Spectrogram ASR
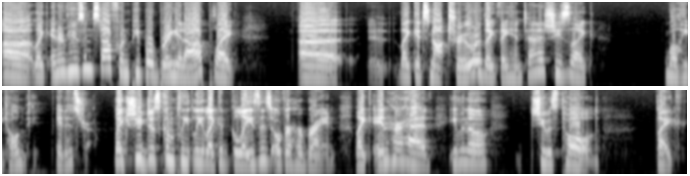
uh like interviews and stuff when people bring it up like uh like it's not true or like they hint at it she's like well he told me it is true. Like she just completely like it glazes over her brain. Like in her head even though she was told like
